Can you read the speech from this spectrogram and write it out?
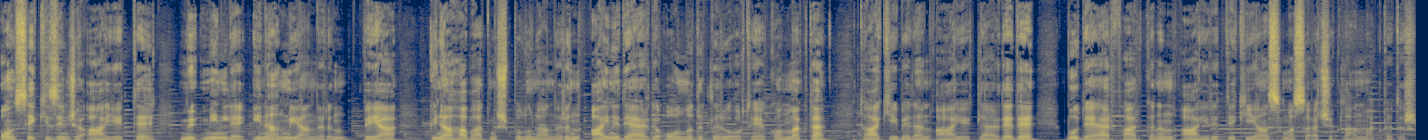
18. ayette müminle inanmayanların veya günaha batmış bulunanların aynı değerde olmadıkları ortaya konmakta, takip eden ayetlerde de bu değer farkının ahiretteki yansıması açıklanmaktadır.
